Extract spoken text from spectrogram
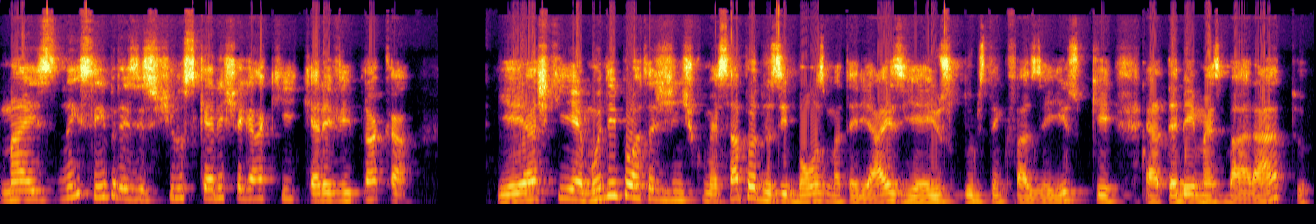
mas nem sempre esses estilos querem chegar aqui, querem vir para cá. E aí acho que é muito importante a gente começar a produzir bons materiais, e aí os clubes têm que fazer isso, porque é até bem mais barato,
